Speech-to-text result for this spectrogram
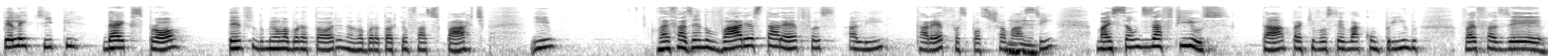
pela equipe da Expro dentro do meu laboratório, né, laboratório que eu faço parte, e vai fazendo várias tarefas ali, tarefas posso chamar uhum. assim, mas são desafios tá? Para que você vá cumprindo, vai fazer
